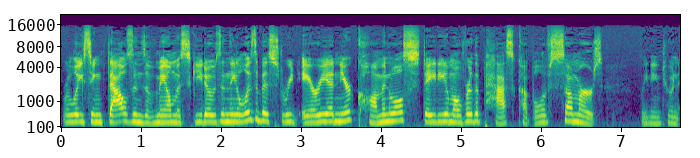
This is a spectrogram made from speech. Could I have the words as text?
Releasing thousands of male mosquitoes in the Elizabeth Street area near Commonwealth Stadium over the past couple of summers, leading to an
